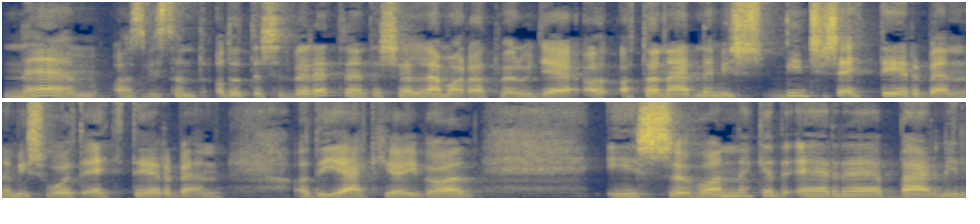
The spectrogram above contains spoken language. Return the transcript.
nem, az viszont adott esetben rettenetesen lemaradt, mert ugye a, a tanár nem is, nincs is egy térben, nem is volt egy térben a diákjaival, és van neked erre bármi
